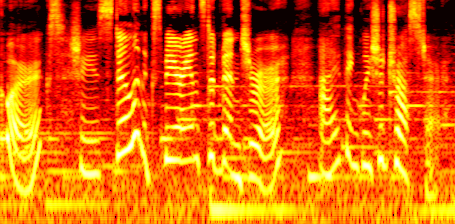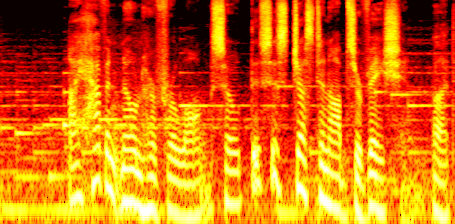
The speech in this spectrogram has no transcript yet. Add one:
quirks, she's still an experienced adventurer. I think we should trust her. I haven't known her for long, so this is just an observation, but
